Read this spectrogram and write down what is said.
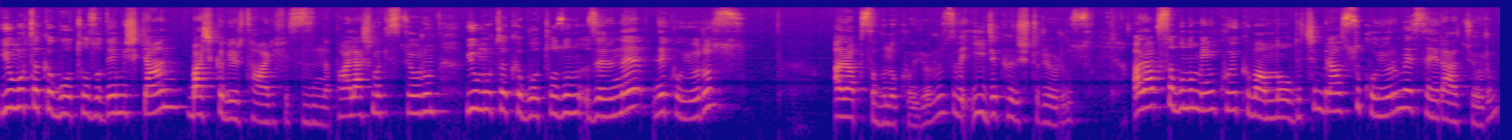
Yumurta kabuğu tozu demişken başka bir tarifi sizinle paylaşmak istiyorum. Yumurta kabuğu tozunun üzerine ne koyuyoruz? Arap sabunu koyuyoruz ve iyice karıştırıyoruz. Arap sabunu benim koyu kıvamlı olduğu için biraz su koyuyorum ve seyreltiyorum.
